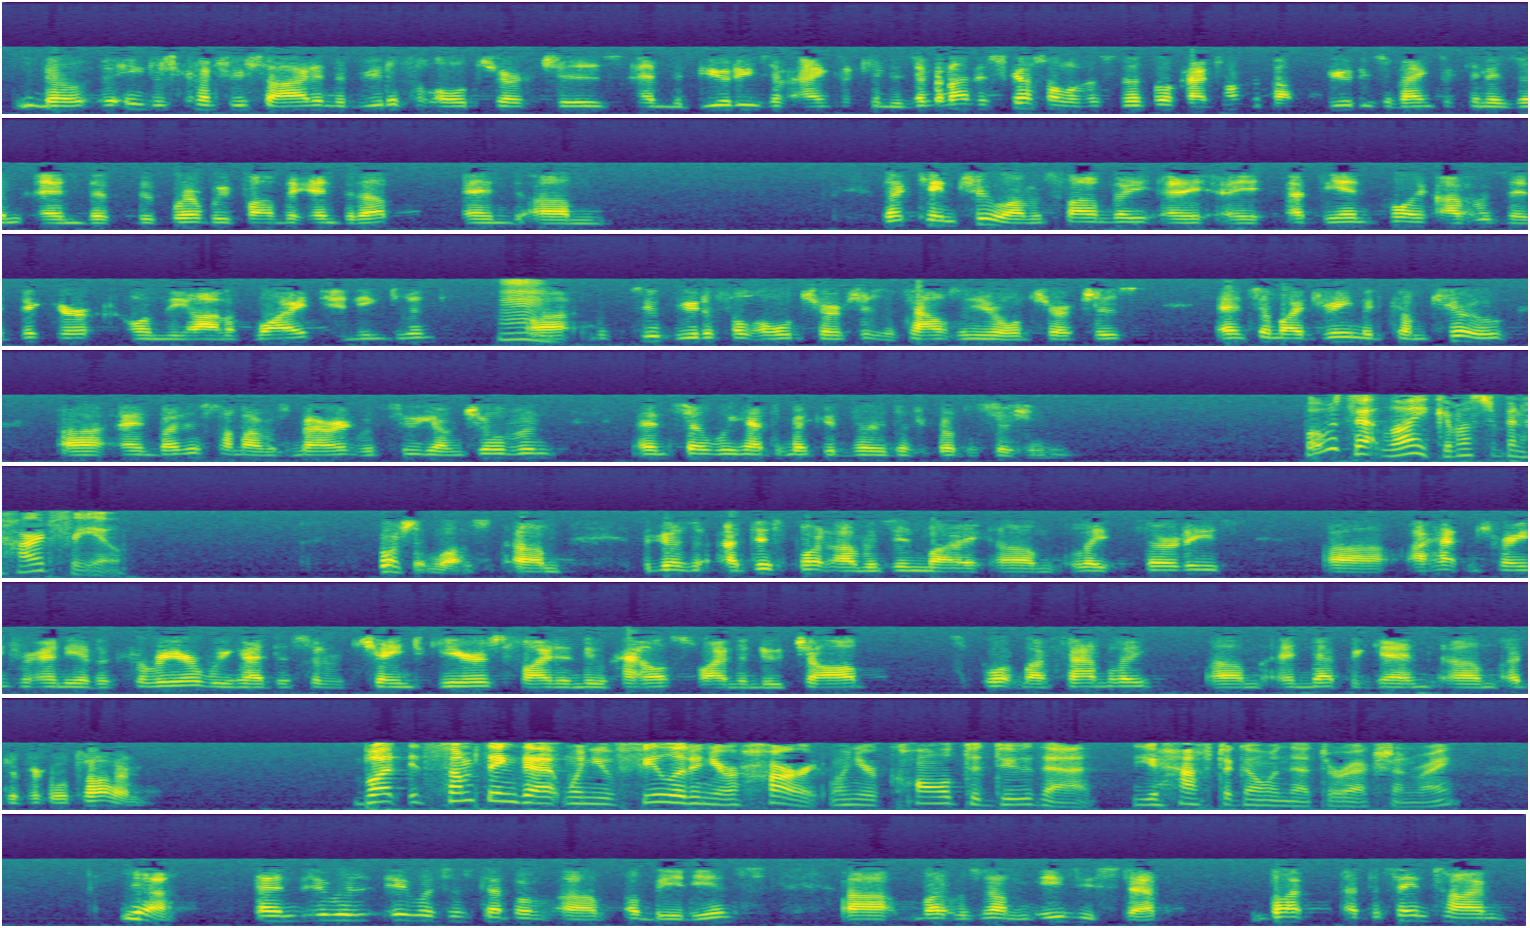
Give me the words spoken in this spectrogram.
you know, the English countryside and the beautiful old churches and the beauties of Anglicanism. And I discuss all of this in the book. I talk about the beauties of Anglicanism and the, the, where we finally ended up. And um, that came true. I was finally, a, a, at the end point, I was a vicar on the Isle of Wight in England mm. uh, with two beautiful old churches, a thousand-year-old churches and so my dream had come true. Uh, and by this time I was married with two young children, and so we had to make a very difficult decision. What was that like? It must have been hard for you. Of course it was, um, because at this point I was in my um, late 30s. Uh, I hadn't trained for any other career. We had to sort of change gears, find a new house, find a new job, support my family, um, and that began um, a difficult time. But it's something that when you feel it in your heart, when you're called to do that, you have to go in that direction, right? Yeah, and it was it was a step of uh, obedience, uh, but it was not an easy step. But at the same time,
